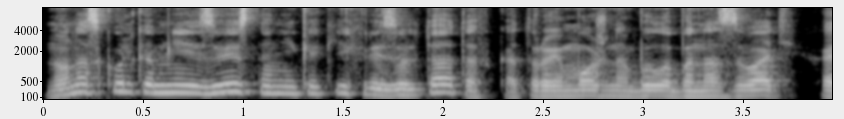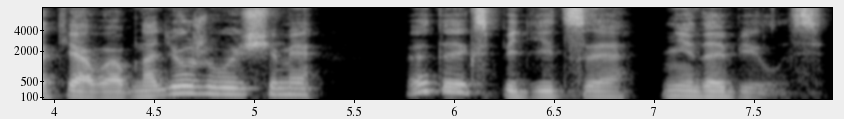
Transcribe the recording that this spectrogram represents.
Но насколько мне известно, никаких результатов, которые можно было бы назвать хотя бы обнадеживающими, эта экспедиция не добилась.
